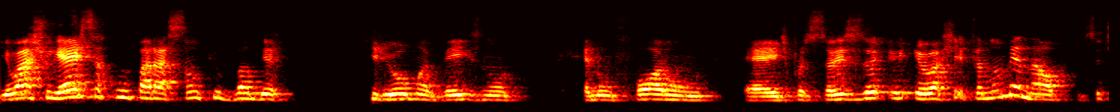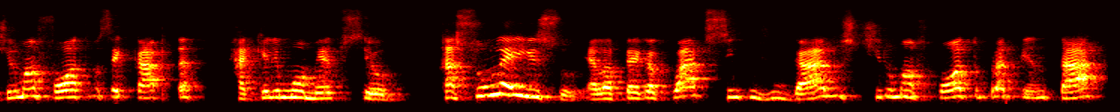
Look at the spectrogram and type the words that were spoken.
E eu acho essa comparação que o Bamber criou uma vez no, é, num fórum é, de processualistas, eu, eu achei fenomenal, porque você tira uma foto, você capta aquele momento seu. Súmula é isso, ela pega quatro, cinco julgados, tira uma foto para tentar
